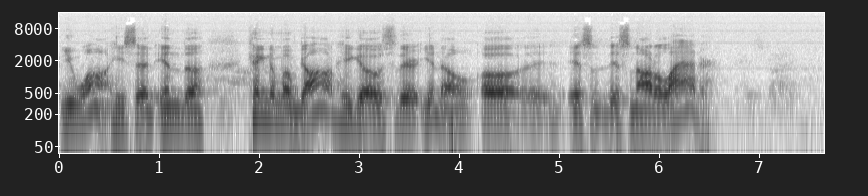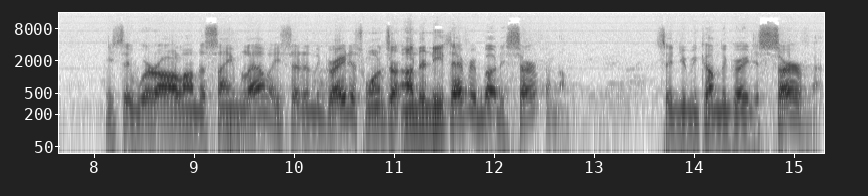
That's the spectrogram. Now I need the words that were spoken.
you want." He said, "In the kingdom of God, he goes there. You know, uh, it's it's not a ladder. He said we're all on the same level. He said, and the greatest ones are underneath everybody, serving them. He said you become the greatest servant.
